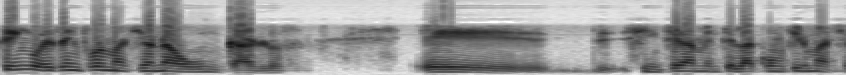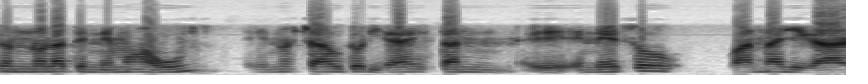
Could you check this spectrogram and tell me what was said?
tengo esa información aún, Carlos. Eh, sinceramente la confirmación no la tenemos aún. Eh, nuestras autoridades están eh, en eso, van a llegar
